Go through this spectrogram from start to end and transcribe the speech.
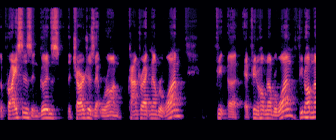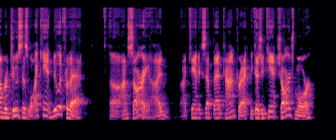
the prices and goods, the charges that were on contract number one, uh, at funeral home number one, funeral home number two says, "Well, I can't do it for that. Uh, I'm sorry, I I can't accept that contract because you can't charge more.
